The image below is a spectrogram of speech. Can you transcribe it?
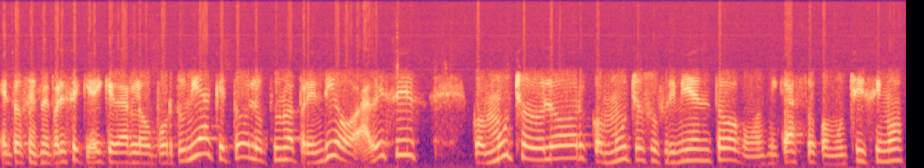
Entonces me parece que hay que dar la oportunidad que todo lo que uno aprendió, a veces con mucho dolor, con mucho sufrimiento, como es mi caso, con muchísimo,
